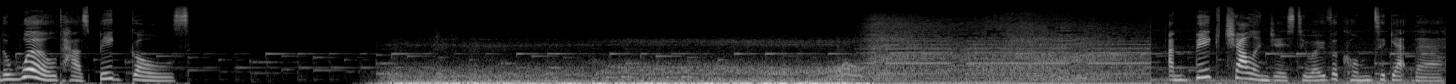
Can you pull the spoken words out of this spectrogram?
The world has big goals. And big challenges to overcome to get there.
